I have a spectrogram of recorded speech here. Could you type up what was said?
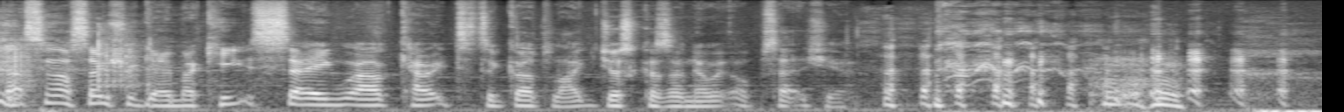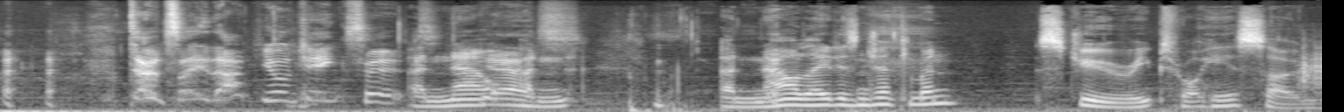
That's in our social game. I keep saying well, our characters are godlike just because I know it upsets you. Don't say that. You'll jinx it. and now Yes. and, and now, ladies and gentlemen, Stu reaps what he has sown.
